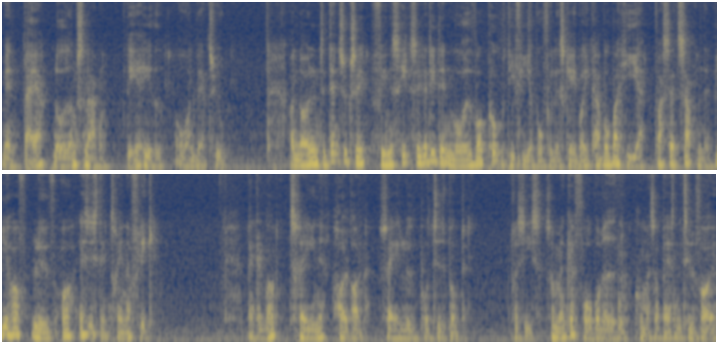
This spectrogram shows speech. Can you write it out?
Men der er noget om snakken. Det er hævet over enhver tvivl. Og nøglen til den succes findes helt sikkert i den måde, hvorpå de fire bofællesskaber i Cabo Bahia var sat sammen af Bierhoff, Løv og assistenttræner Flick. Man kan godt træne holdånd, sagde Løv på et tidspunkt. Præcis som man kan forberede den, kunne man så passende tilføje.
